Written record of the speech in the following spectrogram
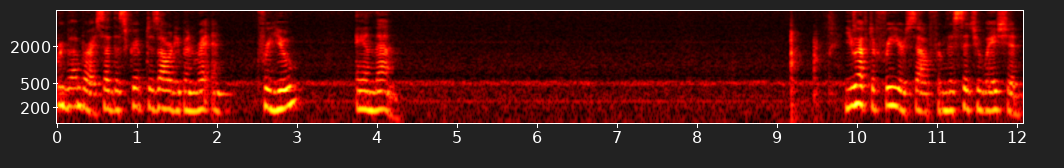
Remember, I said the script has already been written for you and them. You have to free yourself from this situation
